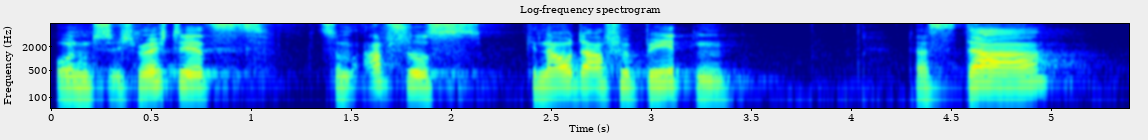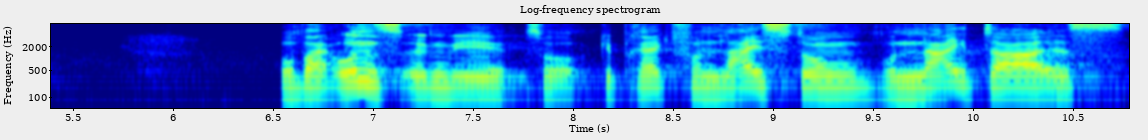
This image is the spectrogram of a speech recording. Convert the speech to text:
Und ich möchte jetzt zum Abschluss genau dafür beten, dass da, wo bei uns irgendwie so geprägt von Leistung, wo Neid da ist,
